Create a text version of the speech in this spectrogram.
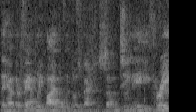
They have their family Bible that goes back to 1783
